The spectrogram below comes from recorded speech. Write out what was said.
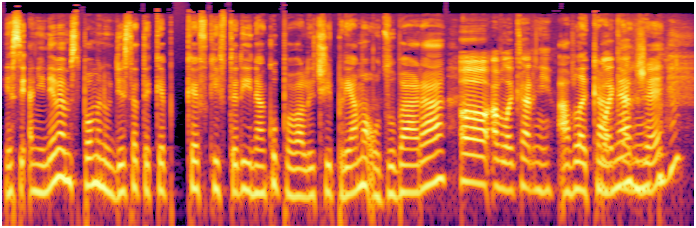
Ja si ani neviem spomenúť, kde sa tie kevky vtedy nakupovali, či priamo od zubára. Uh, a v lekárni. A v lekárniach, že? Mm-hmm.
